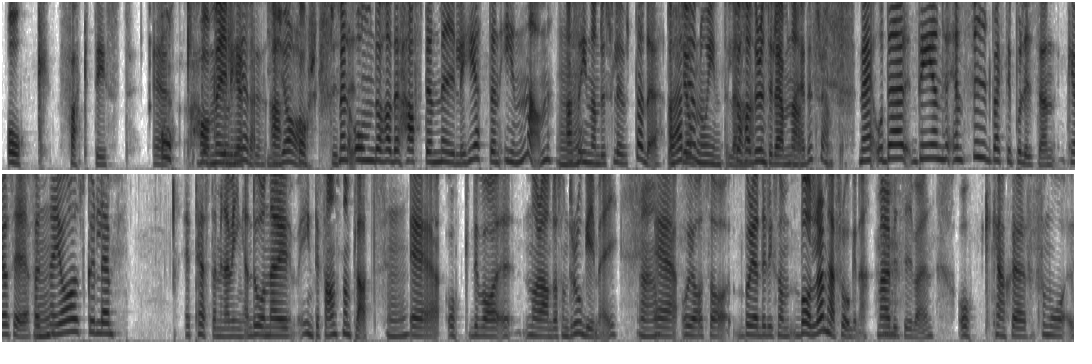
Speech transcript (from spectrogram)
Och faktiskt eh, och ha möjligheten att ja, forska. Men om du hade haft den möjligheten innan, mm. alltså innan du slutade. Då hade jag, jag nog inte lämnat. Då hade du inte lämnat. Nej, det tror jag inte. Nej, och där, det är en, en feedback till polisen kan jag säga. För mm. att när jag skulle testa mina vingar då när det inte fanns någon plats mm. eh, och det var eh, några andra som drog i mig. Mm. Eh, och jag sa, började liksom bolla de här frågorna med mm. arbetsgivaren och kanske förmå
